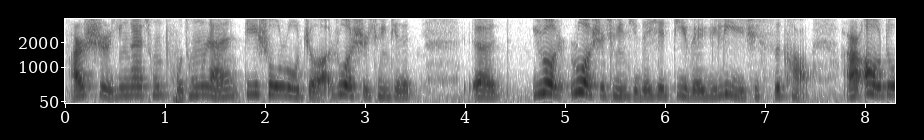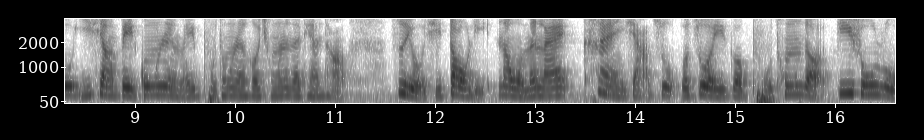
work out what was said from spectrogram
而是应该从普通人、低收入者、弱势群体的，呃，弱弱势群体的一些地位与利益去思考。而澳洲一向被公认为普通人和穷人的天堂。自有其道理。那我们来看一下，做做一个普通的低收入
